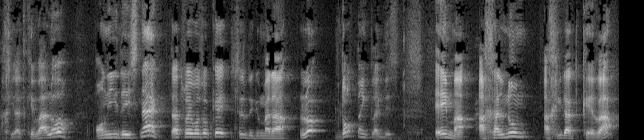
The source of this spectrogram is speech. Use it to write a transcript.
Achilat kevalo. Only they snack. That's why it was okay. Says the Gemara. Lo. Don't think like this. Ema achalnum achilat keva.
